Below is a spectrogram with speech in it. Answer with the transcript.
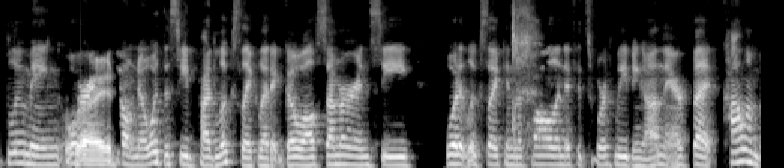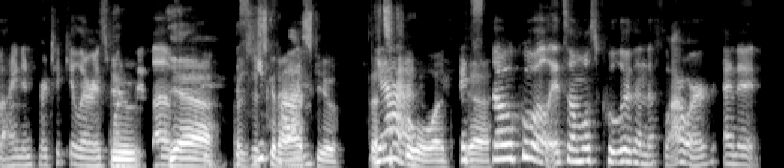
blooming, or right. you don't know what the seed pod looks like, let it go all summer and see what it looks like in the fall and if it's worth leaving on there. But columbine in particular is one I love. Yeah, I was just going to ask you that's yeah, cool It's yeah. so cool. It's almost cooler than the flower, and it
